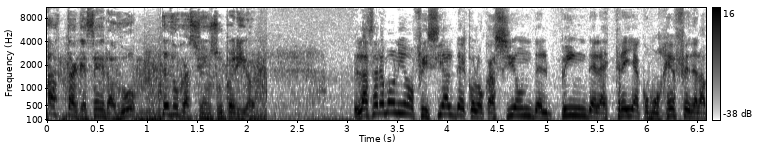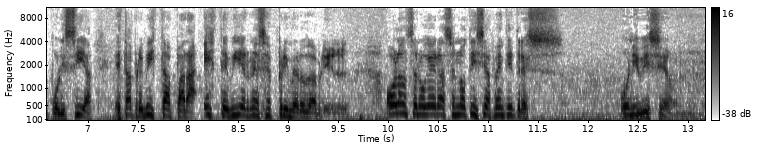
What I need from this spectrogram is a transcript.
hasta que se graduó de educación superior. La ceremonia oficial de colocación del PIN de la estrella como jefe de la policía está prevista para este viernes primero de abril. Hola, Nogueras Noticias 23, Univision.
